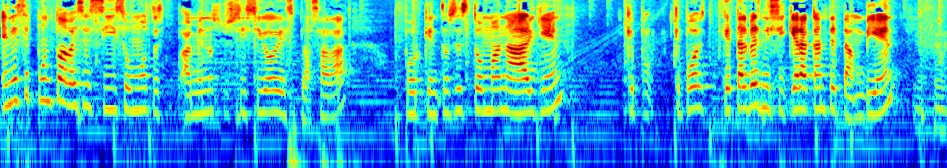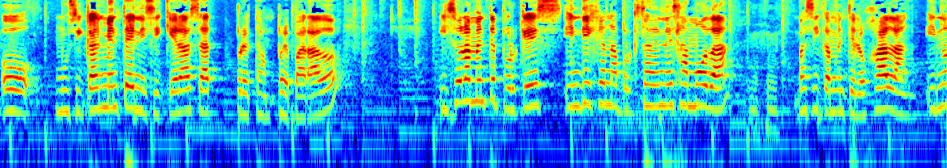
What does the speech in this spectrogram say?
en ese punto a veces sí somos, al menos yo sí sigo desplazada, porque entonces toman a alguien que, que, que tal vez ni siquiera cante tan bien, o musicalmente ni siquiera sea pre- tan preparado, y solamente porque es indígena, porque están en esa moda, básicamente lo jalan. Y no,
